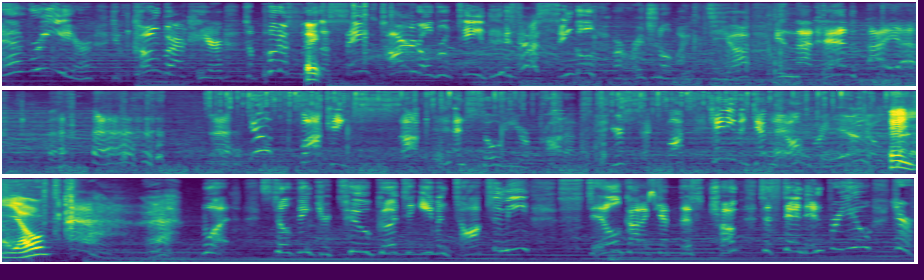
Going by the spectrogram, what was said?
every year you come back here to put us through Hey. the same tired old routine. Is there a single original idea in that head? I, uh, You fucking suck, and so do your products. Your sex box can't even get me off right. You know. hey yo, What? Still think you're too good to even talk to me? Still gotta get this chump to stand in for you? You're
